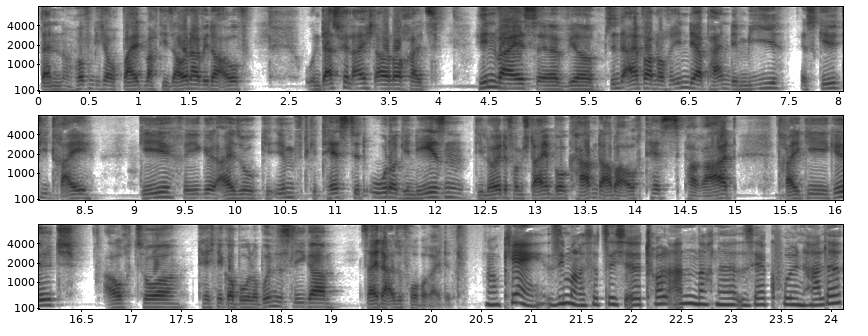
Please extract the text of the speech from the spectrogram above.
dann hoffentlich auch bald macht die Sauna wieder auf. Und das vielleicht auch noch als Hinweis, äh, wir sind einfach noch in der Pandemie. Es gilt die drei G-Regel, also geimpft, getestet oder genesen. Die Leute vom Steinbock haben da aber auch Tests parat. 3G gilt, auch zur Techniker Bowler Bundesliga. Seid ihr also vorbereitet. Okay, Simon, das hört sich äh, toll an nach einer sehr coolen Halle.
